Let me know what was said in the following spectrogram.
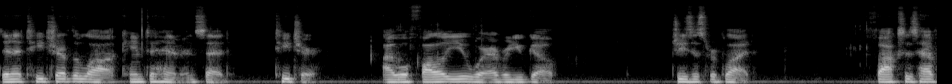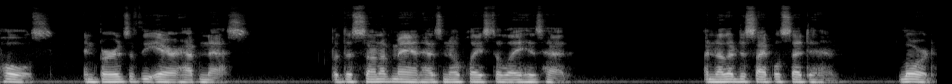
Then a teacher of the law came to him and said, Teacher, I will follow you wherever you go. Jesus replied, Foxes have holes, and birds of the air have nests, but the Son of Man has no place to lay his head. Another disciple said to him, Lord,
